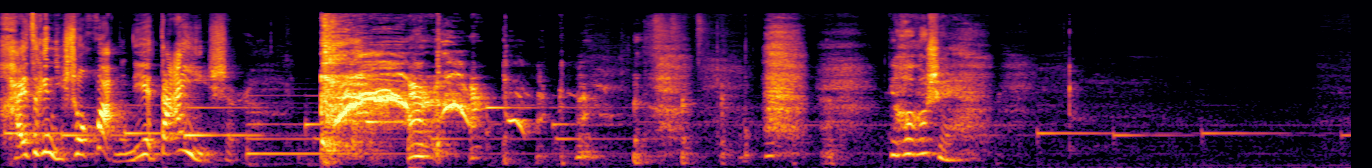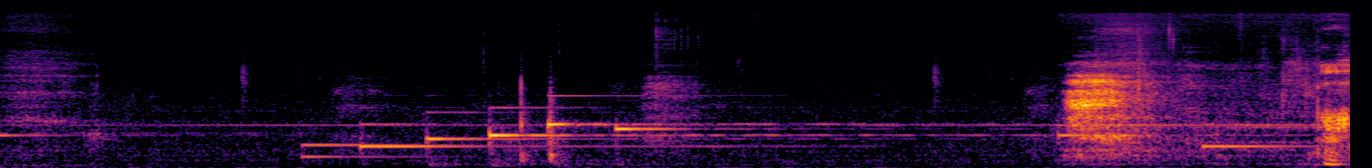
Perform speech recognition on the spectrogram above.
孩子跟你说话呢，你也答应一声啊。哎，你喝口水。爸，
